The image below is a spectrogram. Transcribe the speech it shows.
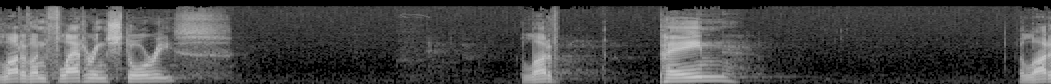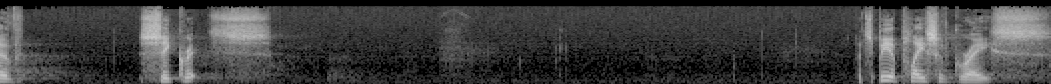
lot of unflattering stories, a lot of pain, a lot of secrets. Let's be a place of grace.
